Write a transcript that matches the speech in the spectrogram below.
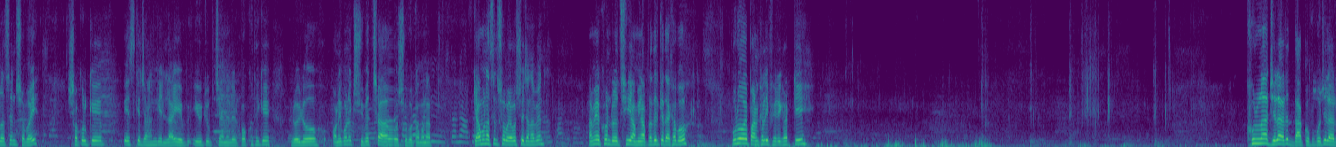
কেমন আছেন সবাই? সকলকে S K Jahangir live YouTube চ্যানেলের পক্ষ থেকে রইল অনেক অনেক শুভেচ্ছা ও শুভকামনা। কেমন আছেন সবাই অবশ্যই জানাবেন। আমি এখন রয়েছি, আমি আপনাদেরকে দেখাবো পুরো পানখালি ফেরিঘাটটি। খুলনা জেলার দাকপ উপজেলার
